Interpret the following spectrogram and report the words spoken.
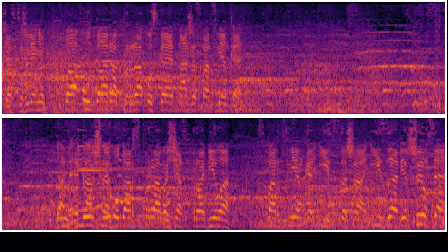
Сейчас, к сожалению, два удара пропускает наша спортсменка. Да, Мощный удар справа сейчас пробила спортсменка из США. И завершился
